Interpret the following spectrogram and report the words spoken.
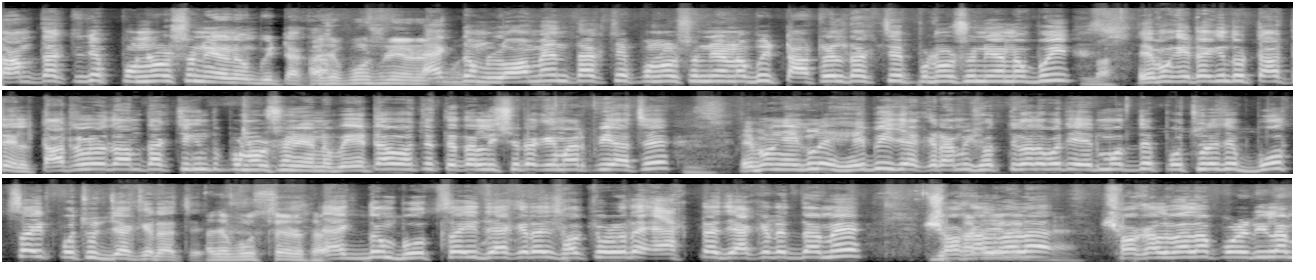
দাম থাকছে যে পনেরোশো নিরানব্বই টাকা। আচ্ছা। একদম লম্যান থাকছে পনেরোশো নিরানব্বই টাটেল থাকছে পনেরোশো নিরানব্বই এবং এটা কিন্তু টাটেল টাটেলের দাম থাকছে কিন্তু পনেরোশো নিরানব্বই। এটাও হচ্ছে তেতাল্লিশশো টাকা এমআরপি আছে এবং এগুলো হেভি জ্যাকেট আমি সত্যি কথা বলছি এর মধ্যে প্রচুর আছে বোথ সাইড প্রচুর জ্যাকেট আছে। আচ্ছা একদম বোথ সাইড জ্যাকেট আছে সবচেয়ে বড় কথা একটা জ্যাকেটের দামে সকালবেলা হ্যাঁ। সকালবেলা পরে নিলাম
